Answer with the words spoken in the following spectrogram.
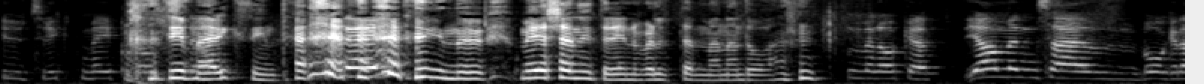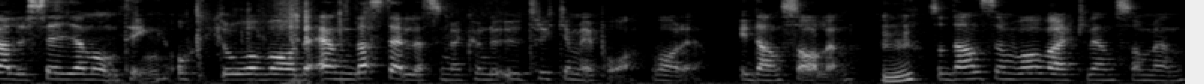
uttryckt mig på något Det sätt. märks inte Nej. nu. Men jag känner inte det när jag var liten men ändå. Men och att, ja men så här, vågade aldrig säga någonting. Och då var det enda stället som jag kunde uttrycka mig på var det i danssalen. Mm. Så dansen var verkligen som en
